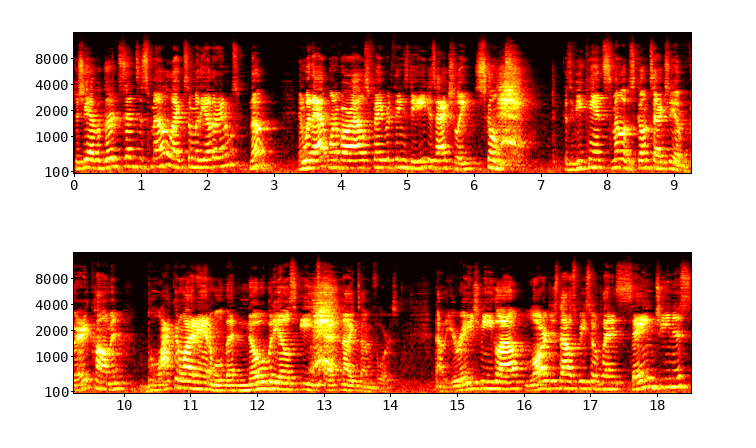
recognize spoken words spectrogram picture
Does she have a good sense of smell like some of the other animals? No. And with that, one of our owl's favorite things to eat is actually skunks. Because if you can't smell it, skunk's actually a very common black and white animal that nobody else eats at nighttime for us. Now, the Eurasian eagle owl, largest owl species on the planet, same genus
